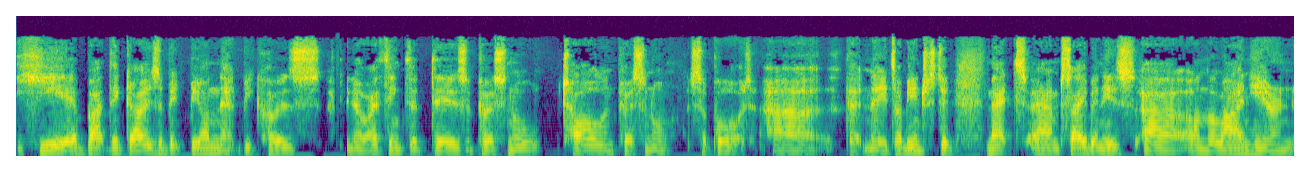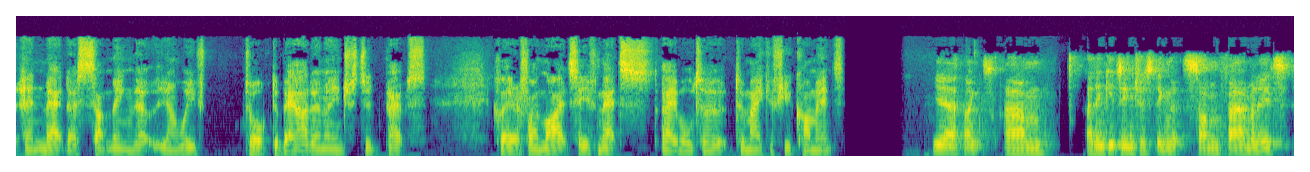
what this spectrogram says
here. But it goes a bit beyond that because, you know, I think that there's a personal toll and personal support uh, that needs. I'd be interested. Matt um, Sabin is uh, on the line here, and, and Matt does something that you know we've talked about, and I'm interested, perhaps, Clare, if I might, see if Matt's able to to make a few comments. Yeah, thanks. Um, I think it's interesting that some families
